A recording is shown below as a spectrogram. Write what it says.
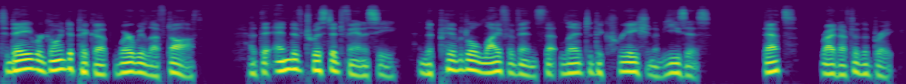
Today, we're going to pick up where we left off, at the end of Twisted Fantasy and the pivotal life events that led to the creation of Yeezus. That's right after the break.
